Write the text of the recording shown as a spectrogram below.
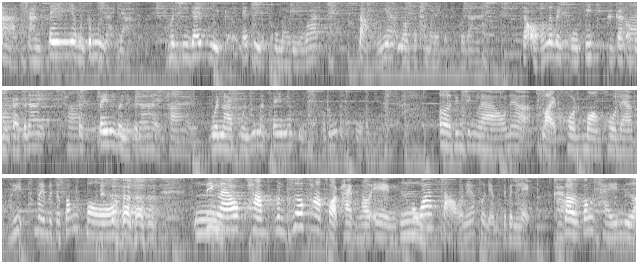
ศาสตร์การเต้นเนี่ยมันก็มีหลายอย่าง เมื่อกี้ได้คุยกับได้คุยกับครูมาเรียว่าเสาเนี่ยเราจะทำอะไรกับมันก็ได้ จะออกให้มันเป็นโปรฟิตคือการออกกำลังกายก็ได้ใช่จะเต้นไปเลยก็ได้ใช่เวลาคนที่มาเต้นเนี่ยส่วนใหญ่เขาต้องแต่งตัวกันยังไงคะเออจริง ๆ แล้วเนี่ยหลายคนมองโพแดนซ์เฮ้ยทำไมมันจะต้องโป๊ะอืม จริงแล้วความมันเพื่อความปลอดภัยของเราเองอืมเพราะว่าเสาเนี่ยส่วนใหญ่มันจะเป็นเหล็กค่ะเราจะต้องใช้เนื้อ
